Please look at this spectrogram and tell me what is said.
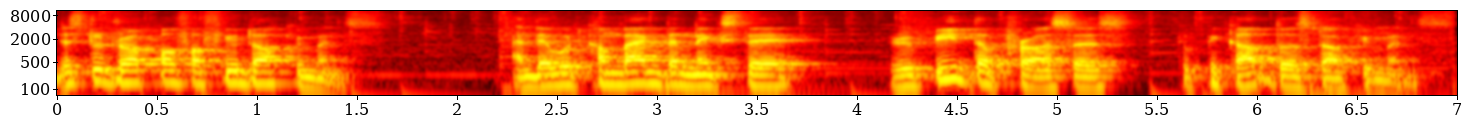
just to drop off a few documents. And they would come back the next day, repeat the process to pick up those documents.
